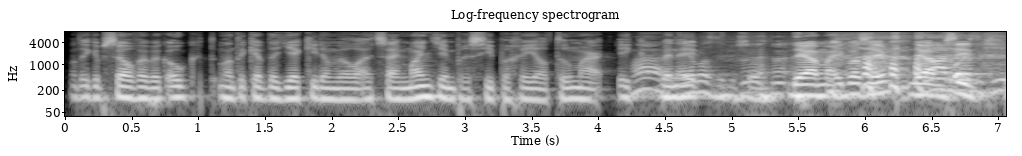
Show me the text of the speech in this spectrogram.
Want ik heb zelf heb ik ook, want ik heb dat Jackie dan wel uit zijn mandje in principe gejat toen, maar ik Ah, ben die persoon. ja, maar ik was helemaal, ja precies.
